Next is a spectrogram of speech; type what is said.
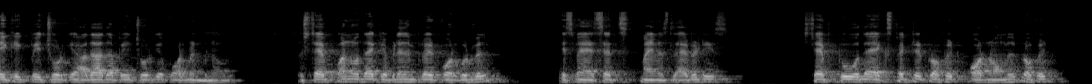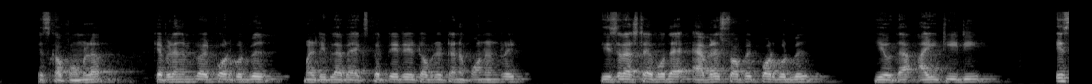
एक एक पेज छोड़ के, आधा आधा पेज छोड़ के फॉर्मेट बनाओगे। तो स्टेप वन होता है कैपिटल एम्प्लॉयड फॉर गुडविल इसमें assets minus liabilities step two होता है एक्सपेक्टेड प्रॉफिट और नॉर्मल प्रॉफिट इसका formula capital employed for goodwill multiply by expected rate of return upon hundred तीसरा स्टेप होता है एवरेज प्रॉफिट फॉर गुडविल ये होता है आईटीडी इस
